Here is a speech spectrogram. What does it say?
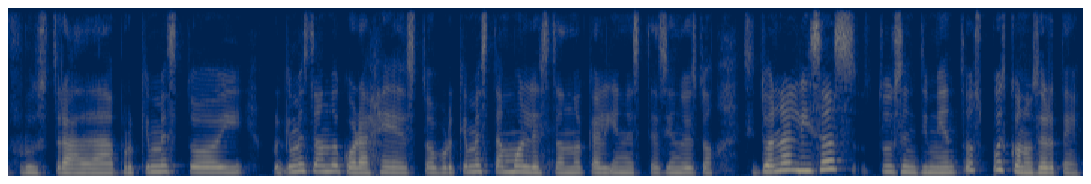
frustrada, por qué me estoy, por qué me está dando coraje esto, por qué me está molestando que alguien esté haciendo esto. Si tú analizas tus sentimientos, puedes conocerte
